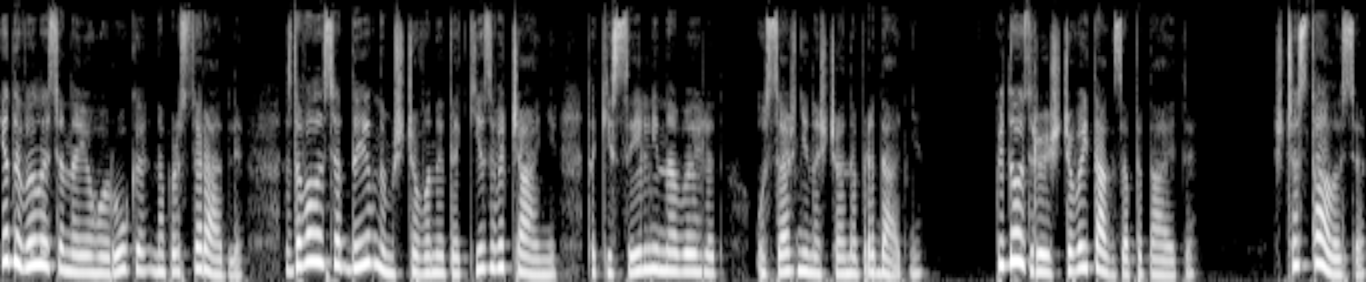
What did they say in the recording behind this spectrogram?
Я дивилася на його руки на простирадлі. Здавалося дивним, що вони такі звичайні, такі сильні на вигляд, усе ж ні на що не придатні. Підозрюю, що ви й так запитаєте. Що сталося?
